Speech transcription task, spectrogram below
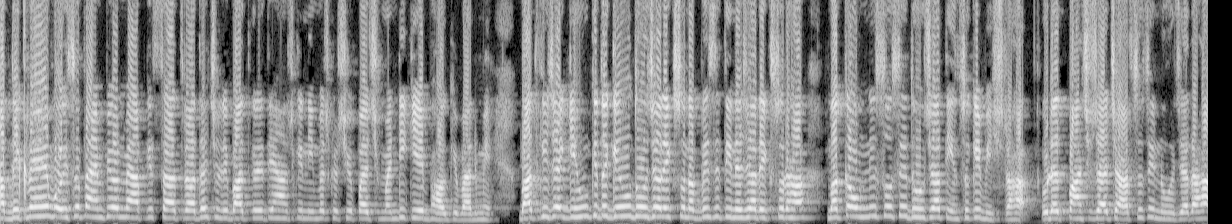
आप देख रहे हैं वॉइस ऑफ़ एमपी और मैं आपके साथ राधा। चलिए बात करते हैं आज के नीमच कृषि उपज मंडी के भाव के बारे में। बात की जाए गेहूँ की तो गेहूँ 2190 से 3100 रहा, मक्का 1900 से 2300 के बीच रहा, उड़द 5400 से 9000 रहा,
